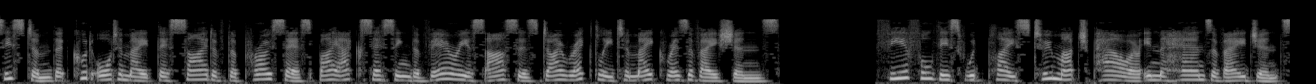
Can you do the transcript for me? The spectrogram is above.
system that could automate their side of the process by accessing the various ARSs directly to make reservations. Fearful this would place too much power in the hands of agents,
